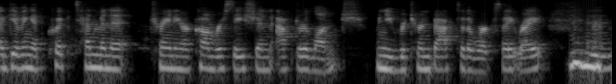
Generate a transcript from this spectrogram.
a, giving a quick 10 minute training or conversation after lunch when you return back to the work site, right? Mm-hmm.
